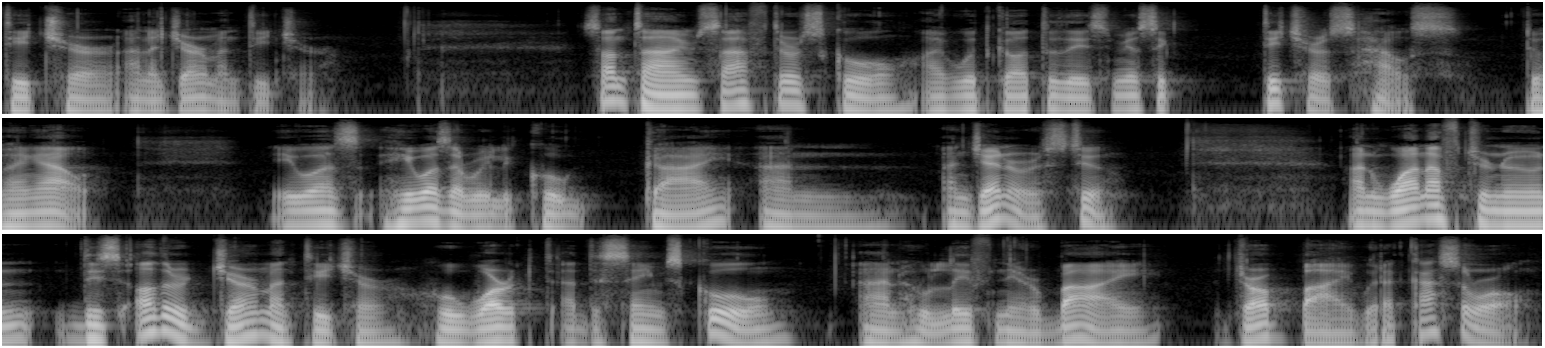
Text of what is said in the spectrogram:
teacher and a German teacher. Sometimes after school, I would go to this music teacher's house to hang out. He was he was a really cool guy and and generous too. And one afternoon, this other German teacher who worked at the same school and who lived nearby dropped by with a casserole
